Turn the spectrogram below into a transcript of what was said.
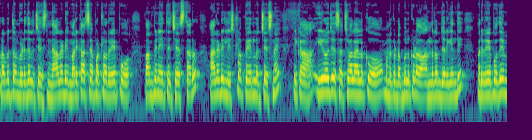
ప్రభుత్వం విడుదల చేసింది. ఆల్రెడీ మరి కాసేపట్లో రేపు పంపిణీ అయితే చేస్తారు. ఆల్రెడీ లిస్టులో పేర్లు వచ్చేసినాయి. ఇక ఈరోజే సచివాలయాలకు మనకు డబ్బులు కూడా అందడం జరిగింది. మరి రేపు ఉదయం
